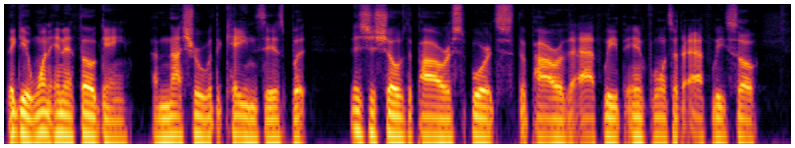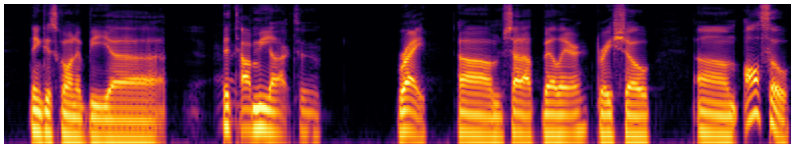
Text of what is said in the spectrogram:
They get one NFL game. I'm not sure what the cadence is, but this just shows the power of sports, the power of the athlete, the influence of the athlete. So, I think it's going to be. Uh, it taught me too. Right. Um, shout out to Bel Air. Great show. Um, also,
